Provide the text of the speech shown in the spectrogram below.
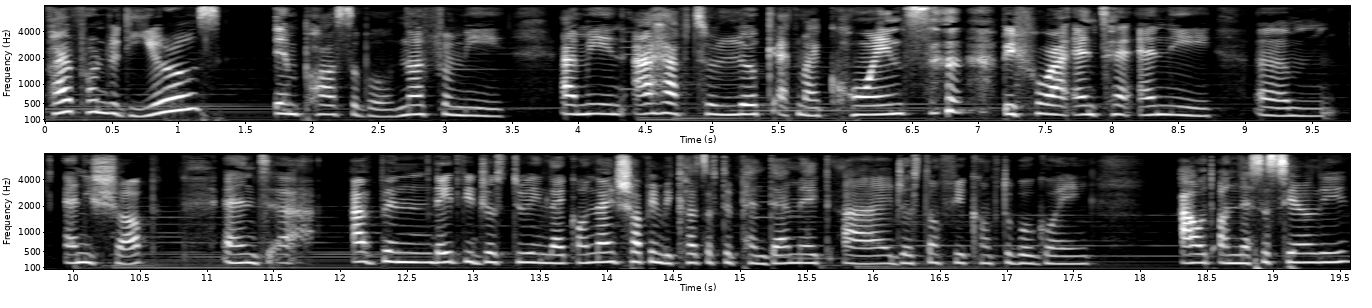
five hundred euros? Impossible, not for me. I mean, I have to look at my coins before I enter any um, any shop, and uh, I've been lately just doing like online shopping because of the pandemic. I just don't feel comfortable going out unnecessarily.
